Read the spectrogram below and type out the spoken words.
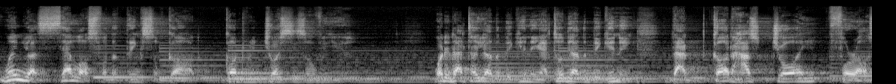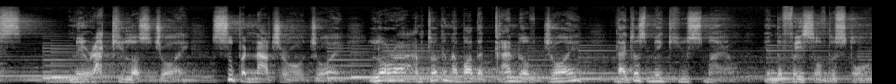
When you are zealous for the things of God, God rejoices over you. What did I tell you at the beginning? I told you at the beginning that God has joy for us miraculous joy, supernatural joy. Laura, I'm talking about the kind of joy that just make you smile in the face of the storm.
